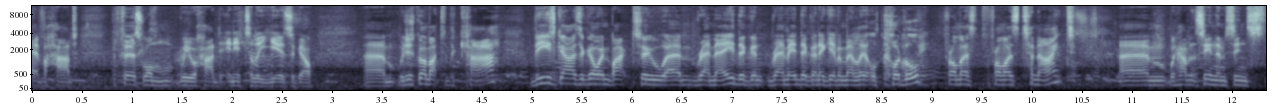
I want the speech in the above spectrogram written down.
ever had. The first one we had in Italy years ago. Um, we're just going back to the car. These guys are going back to um, Remy. They're going, Remy. They're going to give him a little cuddle from us from us tonight. Um, we haven't seen them since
